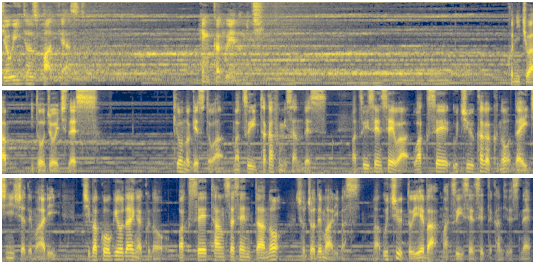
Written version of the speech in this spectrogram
Joi Ito's Podcast 変革への道。こんにちは。伊藤穰一です。今日のゲストは松井孝典さんです。松井先生は惑星宇宙科学の第一人者でもあり千葉工業大学の惑星探査センターの所長でもあります、まあ、宇宙といえば松井先生って感じですね。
